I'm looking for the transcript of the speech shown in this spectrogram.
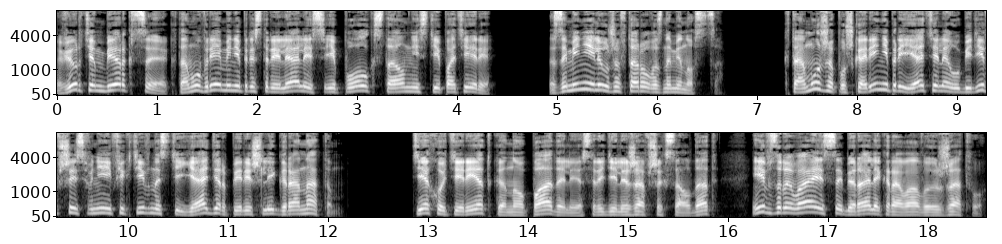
Вюртембергцы к тому времени пристрелялись, и полк стал нести потери. Заменили уже второго знаменосца. К тому же пушкари неприятеля, убедившись в неэффективности ядер, перешли к гранатам. Те хоть и редко, но падали среди лежавших солдат и, взрываясь, собирали кровавую жатву.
